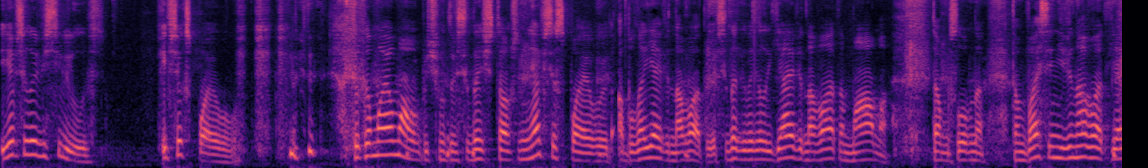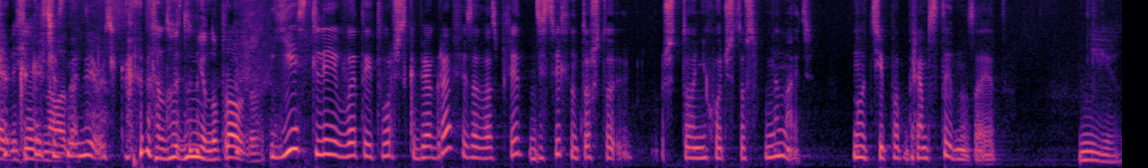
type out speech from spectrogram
я всегда веселилась и всех спаивала. Только моя мама почему-то всегда считала, что меня все спаивают, а была я виновата. Я всегда говорила, я виновата, мама. Там, условно, там, Вася не виноват, я, я Какая виновата. честная девочка. Ну, это не, ну правда. Есть ли в этой творческой биографии за 25 лет действительно то, что, что не хочется вспоминать? Ну, типа, прям стыдно за это. Нет.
